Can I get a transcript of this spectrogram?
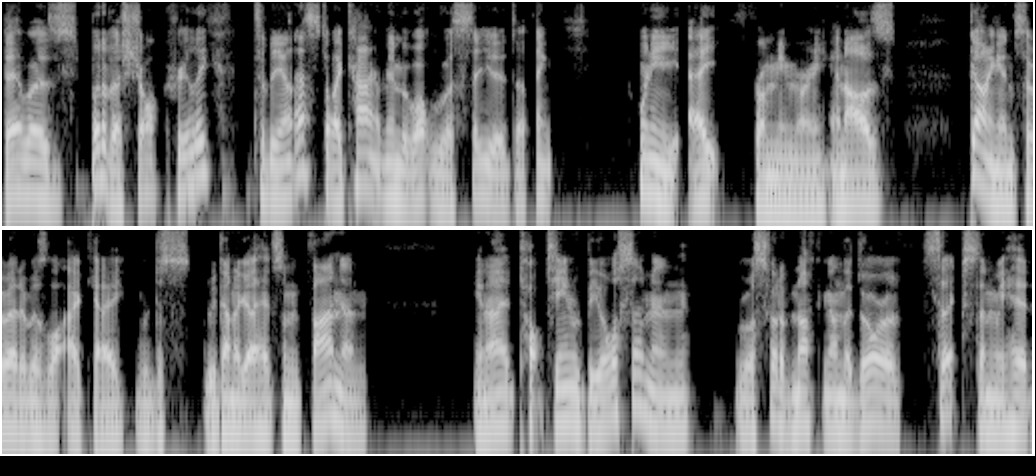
that was a bit of a shock, really, to be honest. I can't remember what we were seated. I think 28th from memory. And I was going into it, it was like, okay, we're just, we're going to go have some fun. And, you know, top 10 would be awesome. And we were sort of knocking on the door of sixth, and we had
